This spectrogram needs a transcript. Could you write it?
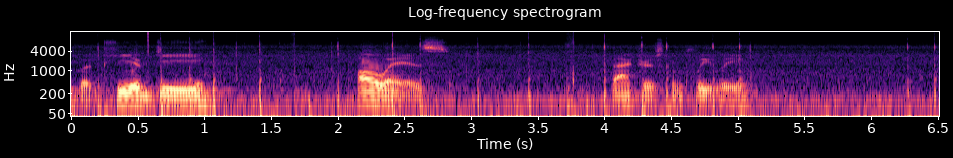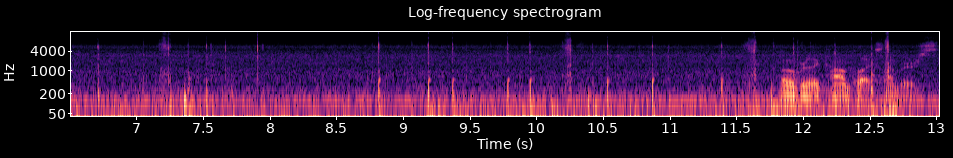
Uh, but P of D always factors completely over the complex numbers.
